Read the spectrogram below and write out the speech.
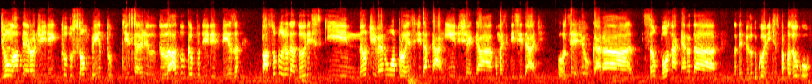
de um lateral direito do São Bento, que saiu lá do campo de defesa, passou pelos jogadores que não tiveram uma proeza de dar carrinho, de chegar com mais intensidade. Ou seja, o cara sambou na cara da, da defesa do Corinthians para fazer o gol.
